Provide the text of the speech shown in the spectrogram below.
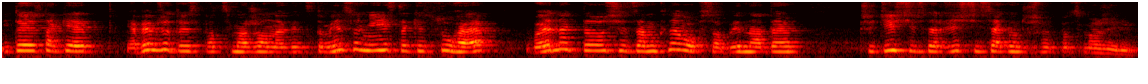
I to jest takie, ja wiem, że to jest podsmażone, więc to mięso nie jest takie suche, bo jednak to się zamknęło w sobie na te 30-40 sekund, żeśmy podsmażyli.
